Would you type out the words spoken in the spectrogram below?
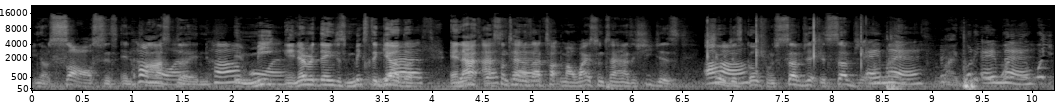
you know sauce and, pasta and, and meat on. and everything just mixed together. Yes. And Yes, I, I sometimes. I talk to my wife sometimes and she just she'll Uh-huh. just go from subject to subject. Amen. Like, like, what are you, Amen. What, are you- what, you-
